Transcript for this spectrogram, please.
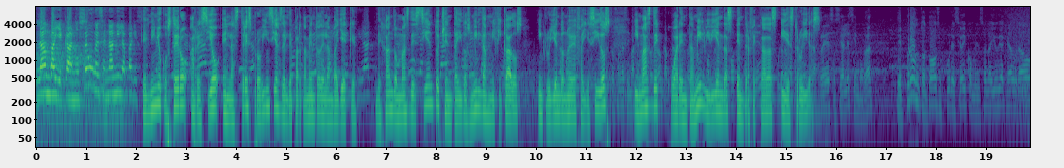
lambayecano. Según el Senami, la aparición... El niño costero arreció en las tres provincias del departamento de Lambayeque, dejando más de 182.000 damnificados, incluyendo nueve fallecidos y más de 40.000 viviendas entre afectadas y destruidas. redes sociales y en verdad de pronto todo se oscureció y comenzó la lluvia que ha durado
